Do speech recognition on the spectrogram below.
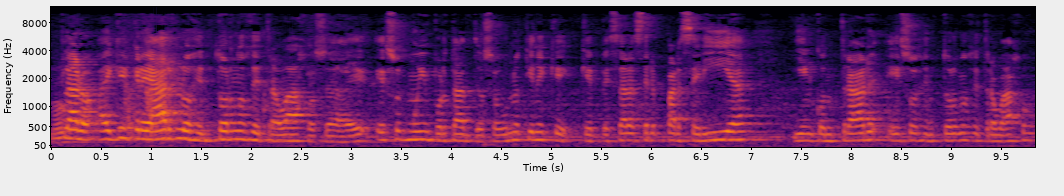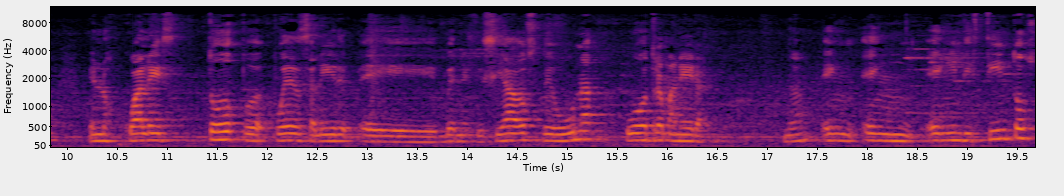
¿no? Claro, hay que crear los entornos de trabajo, o sea, e- eso es muy importante, o sea, uno tiene que, que empezar a hacer parcería y encontrar esos entornos de trabajo en los cuales todos pu- pueden salir eh, beneficiados de una u otra manera, ¿no? En, en, en indistintos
